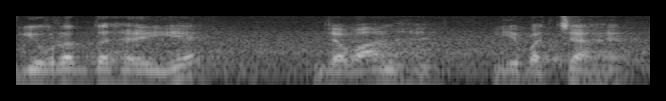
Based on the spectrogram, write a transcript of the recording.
ये वृद्ध है, ये जवान है, ये बच्चा है।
